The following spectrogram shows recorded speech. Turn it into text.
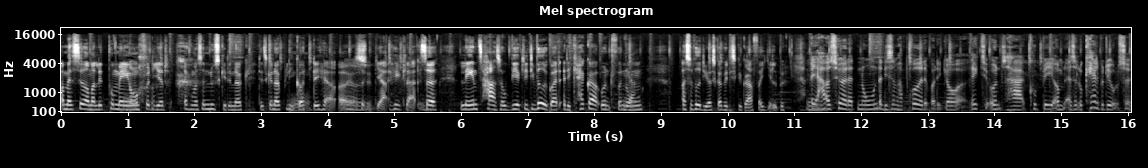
og masserede mig lidt på maven, Nå. Fordi at, at hun var sådan, nu skal det nok, det skal nok blive Wow. godt det her. Og, Ja, så, ja, helt klart. Så lægen tager sig jo virkelig, de ved jo godt, at det kan gøre ondt for Ja. nogen. Og så ved de også godt, hvad de skal gøre for at hjælpe. Og jeg har også hørt, at nogen, der ligesom har prøvet det, hvor det gjorde rigtig ondt, har kunne bede om altså lokalbedøvelse. Ja,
